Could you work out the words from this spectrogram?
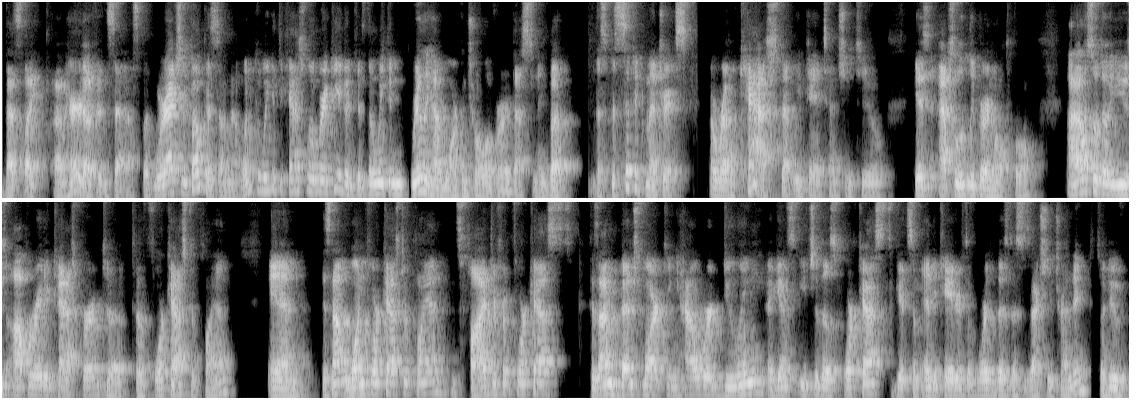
That's like unheard of in SaaS, but we're actually focused on that. When can we get to cash flow break even? Because then we can really have more control over our destiny. But the specific metrics around cash that we pay attention to is absolutely burn multiple. I also don't use operating cash burn to, to forecast or plan. And it's not one forecast or plan, it's five different forecasts because I'm benchmarking how we're doing against each of those forecasts to get some indicators of where the business is actually trending. So I do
